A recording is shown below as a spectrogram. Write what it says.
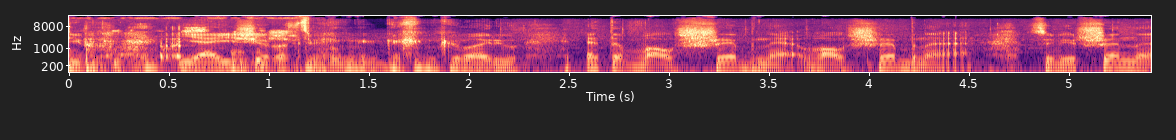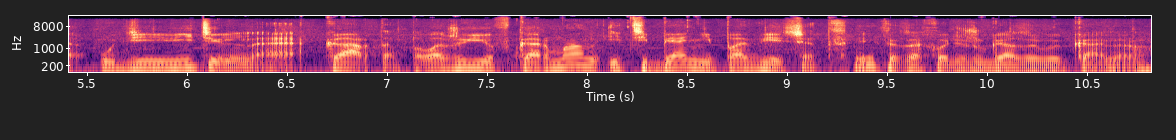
Типа, я еще раз говорю, это волшебная, волшебная, совершенно удивительная карта. Положи ее в карман, и тебя не повесят, и ты заходишь в газовую камеру.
